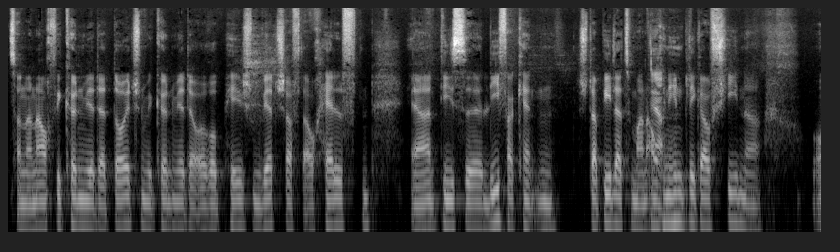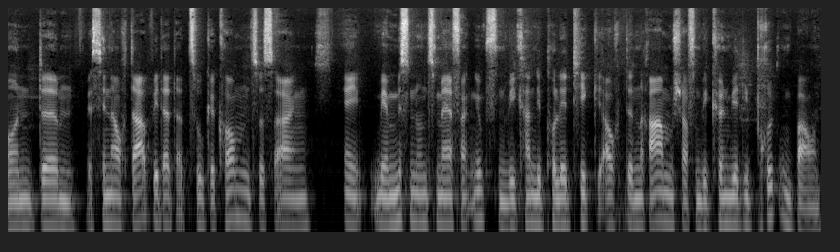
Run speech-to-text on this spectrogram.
sondern auch, wie können wir der deutschen, wie können wir der europäischen Wirtschaft auch helfen, ja, diese Lieferketten stabiler zu machen, auch ja. im Hinblick auf China. Und ähm, wir sind auch da wieder dazu gekommen, zu sagen, hey, wir müssen uns mehr verknüpfen. Wie kann die Politik auch den Rahmen schaffen? Wie können wir die Brücken bauen?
